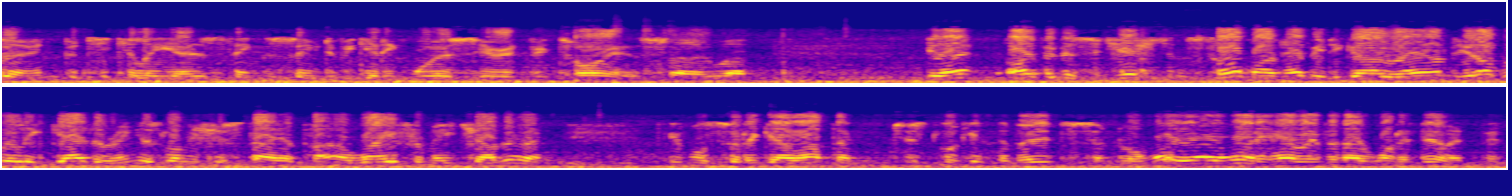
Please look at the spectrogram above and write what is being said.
soon, particularly as things seem to be getting worse here in Victoria. So, uh, you know, open to suggestions, Tom. I'm happy to go around. You're not really gathering as long as you stay away from each other and people sort of go up and just look in the boots and or, or however they want to do it. But,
